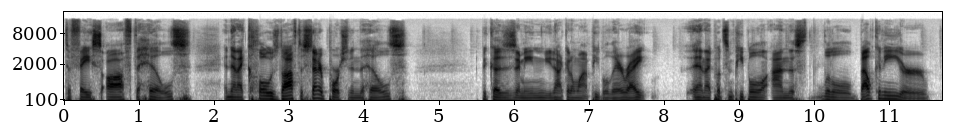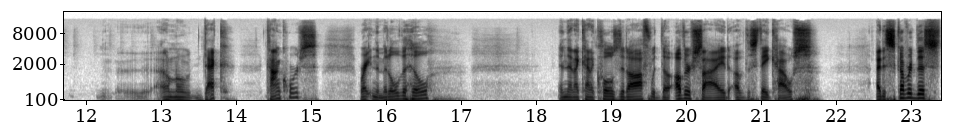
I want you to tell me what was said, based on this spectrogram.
to face off the hills. And then I closed off the center portion in the hills because, I mean, you're not going to want people there, right? And I put some people on this little balcony or, uh, I don't know, deck concourse right in the middle of the hill and then I kind of closed it off with the other side of the steakhouse. I discovered this.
